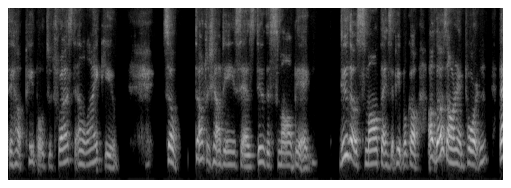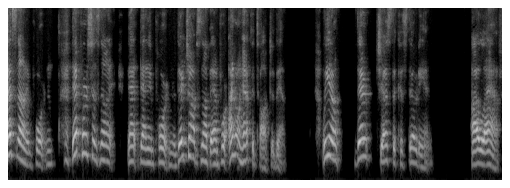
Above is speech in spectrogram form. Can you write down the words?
to help people to trust and like you. So Dr. Cialdini says, do the small big do those small things that people go, oh, those aren't important. That's not important. That person's not that that important. Their job's not that important. I don't have to talk to them. Well, you know, they're just the custodian. I laugh.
